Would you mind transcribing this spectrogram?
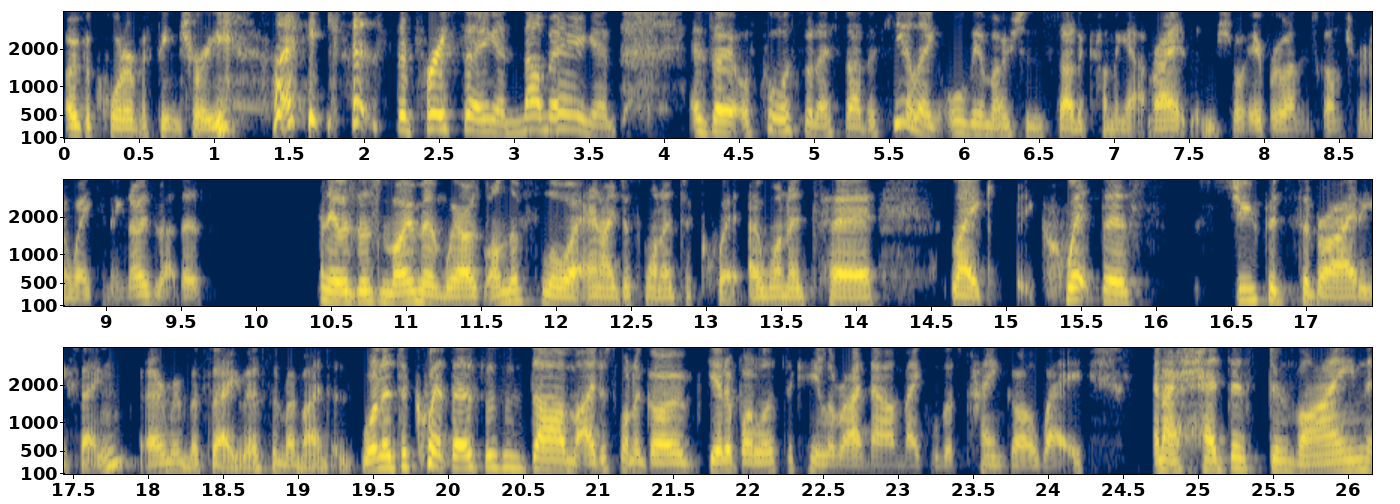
over a quarter of a century like suppressing and numbing and and so of course when I started healing, all the emotions started coming out, right? I'm sure everyone that's gone through an awakening knows about this. And there was this moment where I was on the floor and I just wanted to quit. I wanted to like quit this stupid sobriety thing. I remember saying this in my mind. Wanted to quit this. This is dumb. I just want to go get a bottle of tequila right now and make all this pain go away. And I had this divine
